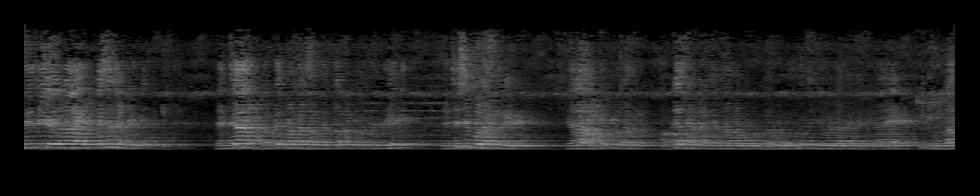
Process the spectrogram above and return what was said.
त्यांची जी योजना आहे कशासाठी त्यांच्या प्रत्येक मतदारसंघाचा लोकप्रतिनिधी म्हणजे त्यांच्याशी बोलायचं करेल त्याला आर्थिक मदत आपल्या सरकारच्या नावावर भरून योजना त्या ठिकाणी आहे लाख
